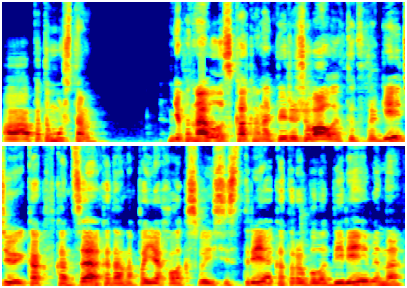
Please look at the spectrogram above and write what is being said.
а, потому что мне понравилось, как она переживала эту трагедию, и как в конце, когда она поехала к своей сестре, которая была беременна,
